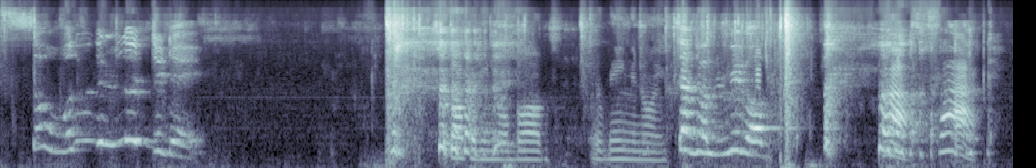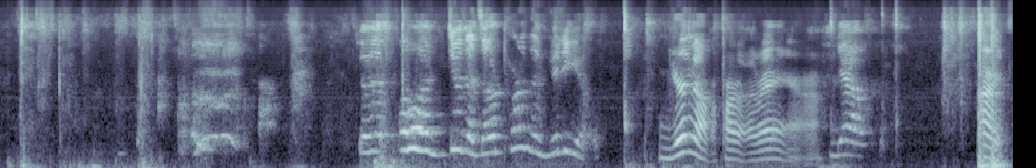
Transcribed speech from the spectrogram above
So, what are we gonna learn today? Stop it, emo Bob. You're being annoying. Stop talking to me, Bob! Ah, fuck. Oh, dude, that's not a part of the video. You're not a part of the radio. Yeah. Alright.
